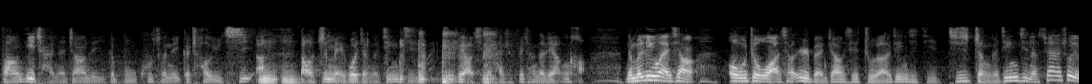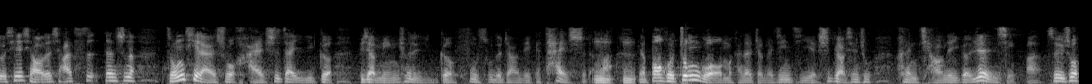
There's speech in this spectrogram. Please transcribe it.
房地产的这样的一个补库存的一个超预期啊，导致美国整个经济表现还是非常的良好。那么另外像欧洲啊，像日本这样一些主要经济体，其实整个经济呢，虽然说有些小的瑕疵，但是呢，总体来说还是在一个比较明确的一个复苏的这样的一个态势的啊。那包括中国，我们看到整个经济也是表现出很强的一个韧性啊。所以说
